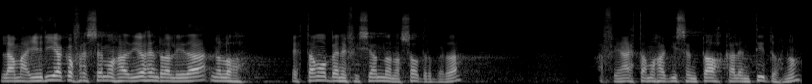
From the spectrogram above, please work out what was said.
la mayoría que ofrecemos a Dios en realidad nos los estamos beneficiando nosotros, ¿verdad? Al final estamos aquí sentados calentitos, ¿no?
